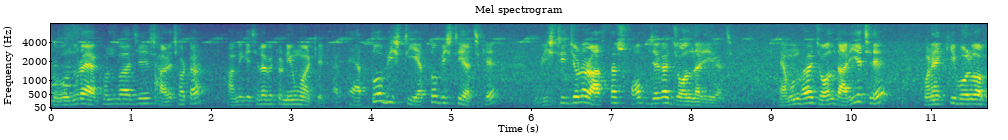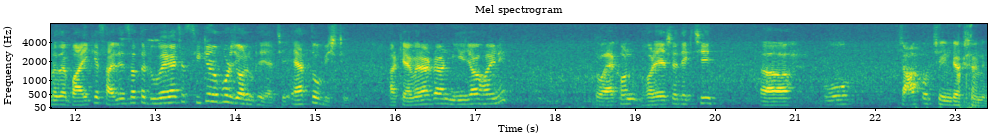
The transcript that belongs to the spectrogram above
তো বন্ধুরা এখন বাজে সাড়ে ছটা। আমি গেছিলাম একটু নিউ মার্কেট। আর এত বৃষ্টি এত বৃষ্টি আজকে। বৃষ্টির জন্য রাস্তার সব জায়গায় জল দাঁড়িয়ে গেছে। এমনভাবে জল দাঁড়িয়েছে মানে কি বলব আপনাদের, বাইকে সাইলেন্সার তো ডুবে গেছে, সিটের ওপর জল উঠে যাচ্ছে, এত বৃষ্টি। আর ক্যামেরাটা নিয়ে যাওয়া হয়নি। তো এখন ঘরে এসে দেখছি ও চা করছে ইন্ডাকশানে।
